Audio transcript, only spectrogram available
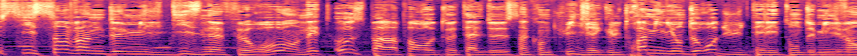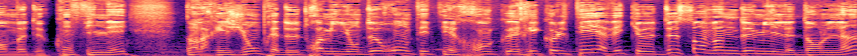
622 019 euros en nette hausse par rapport au total de 58,3 millions d'euros du Téléthon 2020 en mode confiné. Dans la région, près de 3 millions d'euros ont été récoltés avec 222 000 dans l'Ain,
